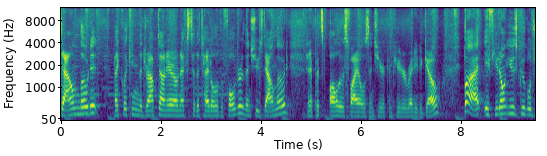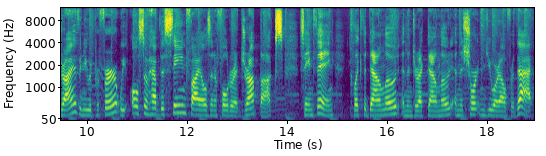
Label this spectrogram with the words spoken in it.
download it by clicking the drop-down arrow next to the title of the folder, then choose download, and it puts all those files into your computer ready to go. But if you don't use Google Drive and you would prefer, we also have the same files in a folder at Dropbox. Same thing, click the download and then direct download, and the shortened URL for that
